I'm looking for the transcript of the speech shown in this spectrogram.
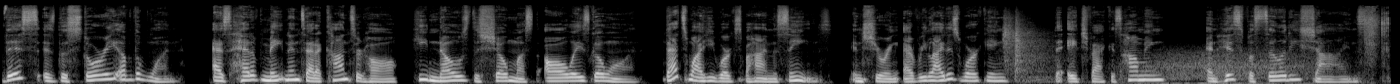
This is the story of the one. As head of maintenance at a concert hall, he knows the show must always go on. That's why he works behind the scenes, ensuring every light is working, the HVAC is humming, and his facility shines.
